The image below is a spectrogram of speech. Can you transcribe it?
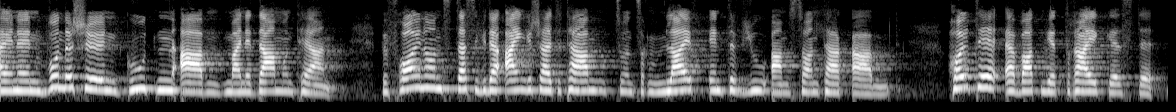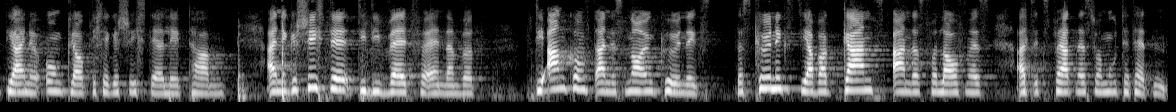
Einen wunderschönen guten Abend, meine Damen und Herren. Wir freuen uns, dass Sie wieder eingeschaltet haben zu unserem Live-Interview am Sonntagabend. Heute erwarten wir drei Gäste, die eine unglaubliche Geschichte erlebt haben. Eine Geschichte, die die Welt verändern wird. Die Ankunft eines neuen Königs. Des Königs, die aber ganz anders verlaufen ist, als Experten es vermutet hätten.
